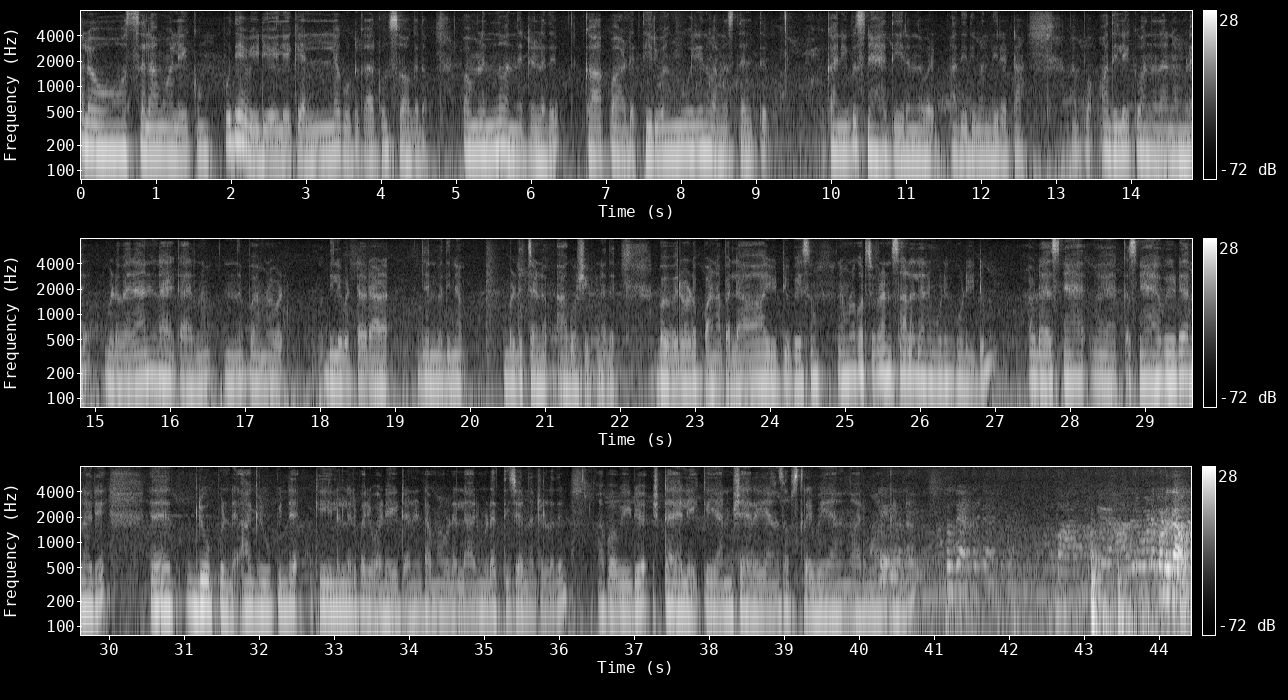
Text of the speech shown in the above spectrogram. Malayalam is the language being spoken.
ഹലോ അസ്സലാമു അലൈക്കും പുതിയ വീഡിയോയിലേക്ക് എല്ലാ കൂട്ടുകാർക്കും സ്വാഗതം. അപ്പോൾ നമ്മൾ ഇന്ന് വന്നിട്ടുള്ളത് കാപ്പാട് തിരുവങ്ങൂരി എന്ന് പറഞ്ഞ സ്ഥലത്ത് കനിവ് സ്നേഹതീരം എന്ന് പറയും. അതിഥി മന്ദിരട്ടാ അപ്പോൾ അതിലേക്ക് വന്നതാണ് നമ്മൾ ഇവിടെ വരാനുണ്ടായ കാരണം ഇന്നിപ്പോൾ നമ്മൾ ഇതിൽ ഒരാൾ ജന്മദിനം ഇവിടെ വെച്ചാണ് ആഘോഷിക്കുന്നത്. അപ്പോൾ ഇവരോടൊപ്പമാണ് അപ്പോൾ എല്ലാ യൂട്യൂബേഴ്സും നമ്മൾ കുറച്ച് ഫ്രണ്ട്സുകളെല്ലാവരും കൂടിയും കൂടിയിട്ടും അവിടെ സ്നേഹ സ്നേഹവീട് സ്നേഹ വീട് പറഞ്ഞൊരു ഗ്രൂപ്പുണ്ട്. ആ ഗ്രൂപ്പിന്റെ കീഴിലുള്ളൊരു പരിപാടിയായിട്ടാണ് കേട്ടോ നമ്മളിവിടെ എല്ലാവരും ഇവിടെ എത്തിച്ചേർന്നിട്ടുള്ളത്. അപ്പോൾ വീഡിയോ ഇഷ്ടമായ ലൈക്ക് ചെയ്യാനും ഷെയർ ചെയ്യാനും സബ്സ്ക്രൈബ് ചെയ്യാനൊന്നും ആരും മറക്കണ്ട. കൊടുക്കാം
